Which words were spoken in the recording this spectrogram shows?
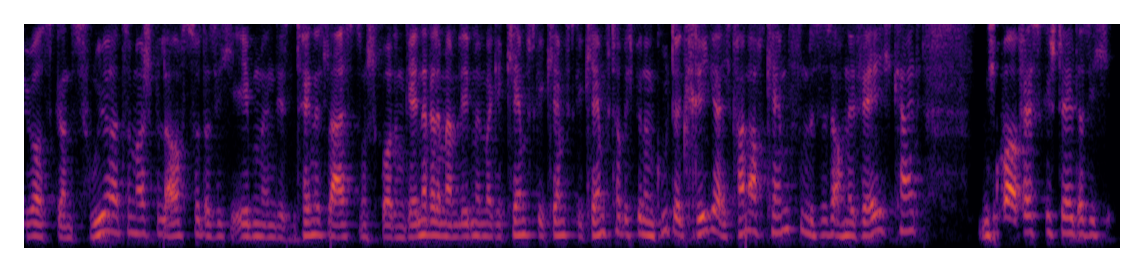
mir war es ganz früher zum Beispiel auch so, dass ich eben in diesem Tennisleistungssport und generell in meinem Leben immer gekämpft, gekämpft, gekämpft habe. Ich bin ein guter Krieger, ich kann auch kämpfen, das ist auch eine Fähigkeit. Ich habe aber festgestellt, dass ich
